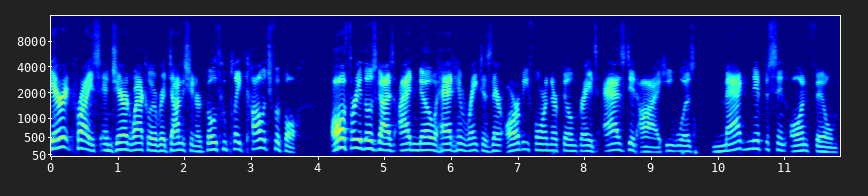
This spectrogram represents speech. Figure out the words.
Garrett Price and Jared Wackler over at Dynasty are both who played college football. All three of those guys I know had him ranked as their RB4 in their film grades, as did I. He was magnificent on film.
